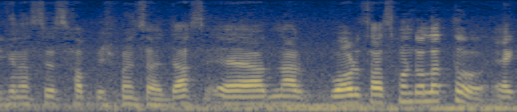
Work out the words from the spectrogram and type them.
এখানে আছে ছাব্বিশ পয়েন্ট ছয়। দাস আপনার বড় সার্চ কন্ট্রোলার তো, এক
